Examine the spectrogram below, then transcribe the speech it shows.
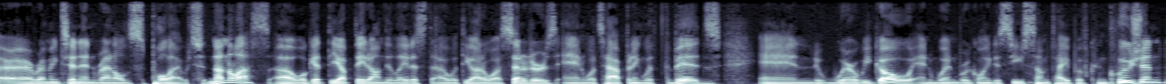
uh, Remington and Reynolds pull out. Nonetheless, uh, we'll get the update on the latest uh, with the Ottawa Senators and what's happening with the bids and where we go and when we're going to see some type of conclusion.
